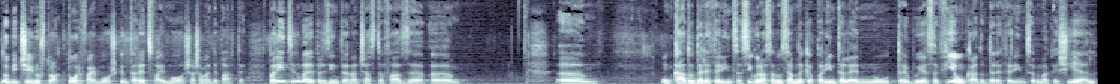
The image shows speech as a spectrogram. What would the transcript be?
De obicei, nu știu, actori faimoși, cântăreți faimoși și așa mai departe. Părinții nu mai reprezintă în această fază uh, uh, un cadru de referință. Sigur, asta nu înseamnă că părintele nu trebuie să fie un cadru de referință, numai că și el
